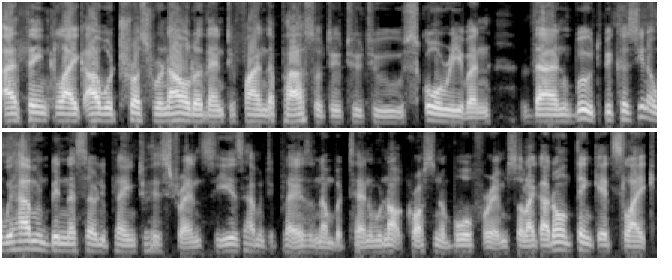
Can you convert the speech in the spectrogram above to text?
I think like I would trust Ronaldo then to find the pass or to to to score even than Woot because you know we haven't been necessarily playing to his strengths. He is having to play as a number ten. We're not crossing the ball for him, so like I don't think it's like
